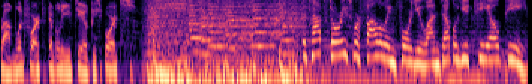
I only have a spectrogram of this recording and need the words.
Rob Woodfork, WTOP Sports. The top stories we're following for you on WTOP.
